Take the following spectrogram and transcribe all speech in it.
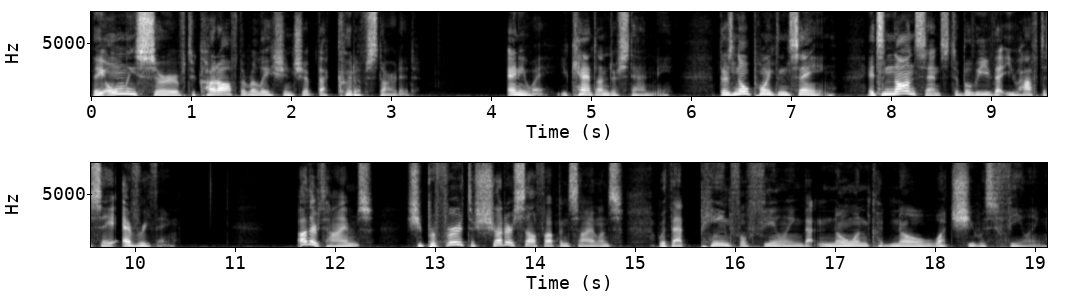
They only served to cut off the relationship that could have started. Anyway, you can't understand me. There's no point in saying. It's nonsense to believe that you have to say everything. Other times, she preferred to shut herself up in silence with that painful feeling that no one could know what she was feeling,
